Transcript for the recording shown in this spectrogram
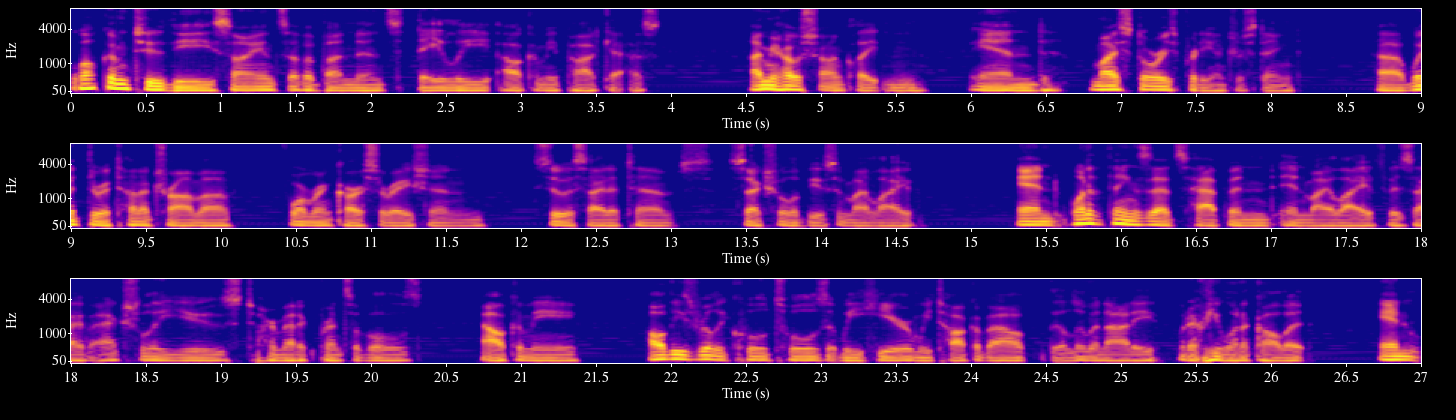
Welcome to the Science of Abundance Daily Alchemy Podcast. I'm your host, Sean Clayton, and my story is pretty interesting. Uh, went through a ton of trauma, former incarceration, suicide attempts, sexual abuse in my life. And one of the things that's happened in my life is I've actually used Hermetic principles, alchemy, all these really cool tools that we hear and we talk about, the Illuminati, whatever you want to call it, and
